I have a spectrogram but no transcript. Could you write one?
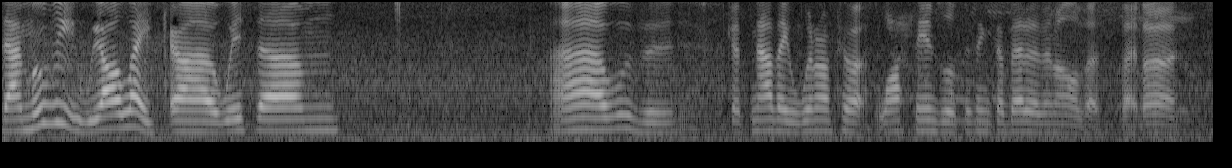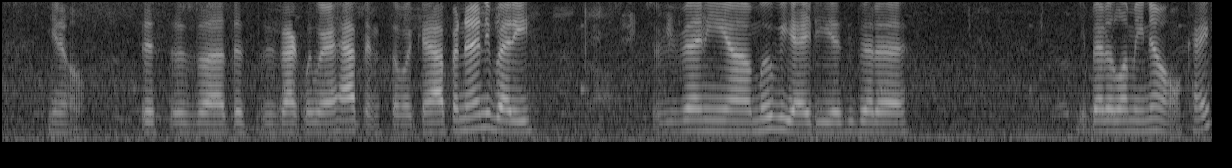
that movie we all like uh, with um, uh, what was it? Now they went off to Los Angeles. I think they're better than all of us, but uh, you know, this is uh, this is exactly where it happened. So it could happen to anybody. So if you have any movie ideas, you better you better let me know, okay?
